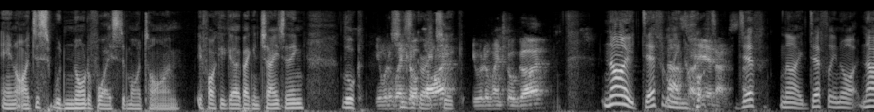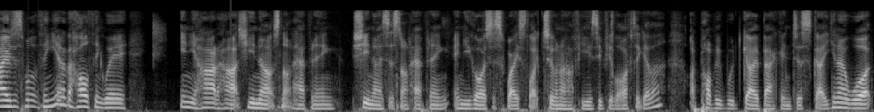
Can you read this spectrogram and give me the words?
and I just would not have wasted my time if I could go back and change anything. Look, You would have went she's to a a great guy. chick. You would have went to a guy. No, definitely No, not. sorry, yeah, no, Def- no, definitely not. No, it's just more the thing. You know, the whole thing where in your heart of hearts, you know it's not happening. She knows it's not happening, and you guys just waste like two and a half years of your life together. I probably would go back and just go, you know what?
